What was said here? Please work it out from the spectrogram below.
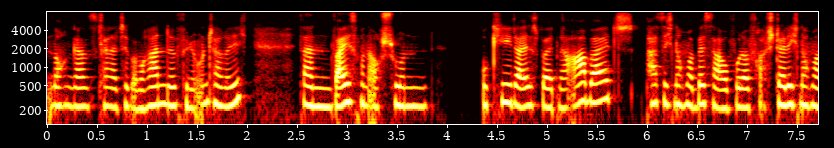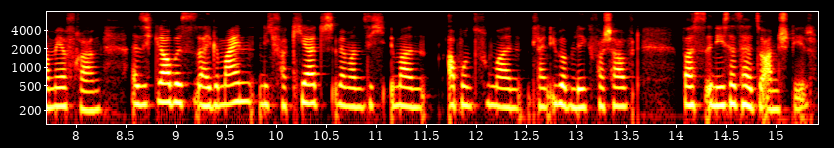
noch ein ganz kleiner Tipp am Rande für den Unterricht. Dann weiß man auch schon, okay, da ist bald eine Arbeit, passe ich nochmal besser auf oder stelle ich nochmal mehr Fragen. Also ich glaube, es ist allgemein nicht verkehrt, wenn man sich immer ab und zu mal einen kleinen Überblick verschafft, was in nächster Zeit so ansteht.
